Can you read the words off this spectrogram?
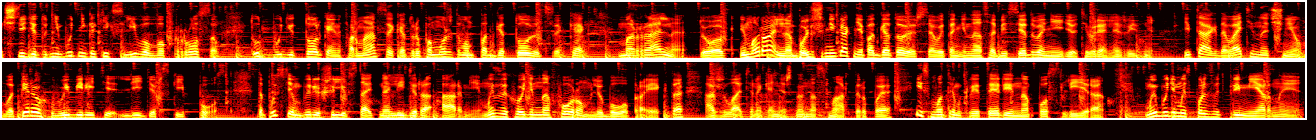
Учтите, тут не будет никаких сливов вопросов, тут будет только информация, которая поможет вам подготовиться как морально, так и морально. Больше никак не подготовишься, вы-то не на собеседование идете в реальной жизни. Итак, давайте начнем. Во-первых, выберите лидерский пост. Допустим, вы решили встать на лидера армии. Мы заходим на форум любого проекта, а желательно, конечно, на Smart RP, и смотрим критерии на пост лидера. Мы будем использовать примерные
